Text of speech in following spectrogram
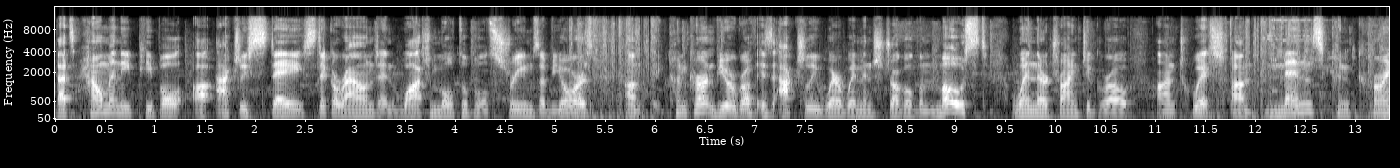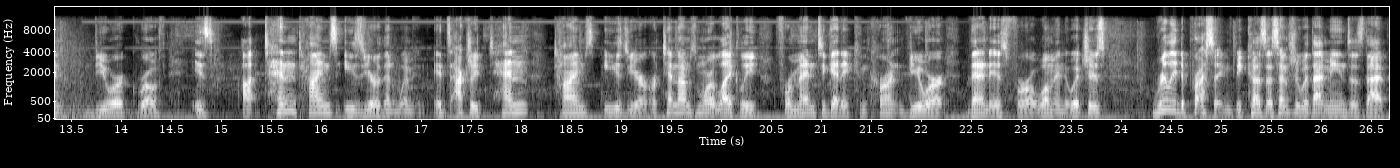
that's how many people uh, actually stay stick around and watch multiple streams of yours. Um, concurrent viewer growth is actually where women struggle the most when they're trying to grow on Twitch. Um, men's concurrent viewer growth is uh, 10 times easier than women. It's actually 10 times easier or 10 times more likely for men to get a concurrent viewer than it is for a woman which is really depressing because essentially what that means is that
